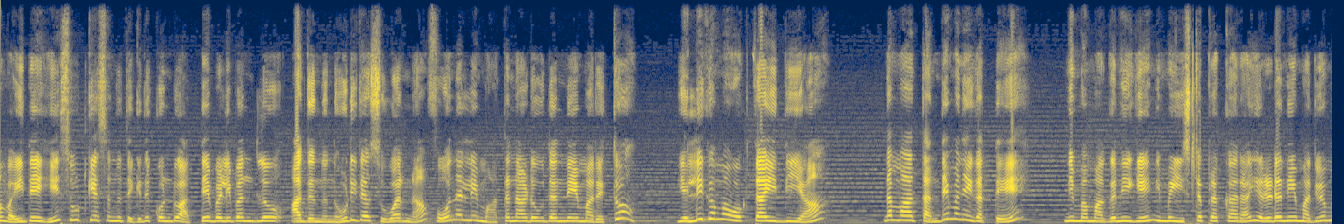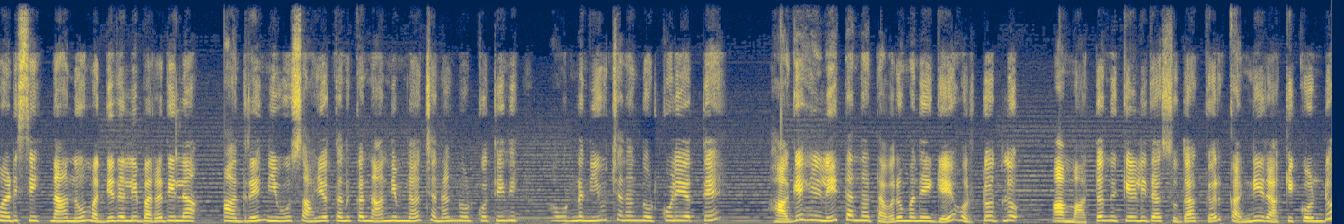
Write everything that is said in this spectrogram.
ವೈದೇಹಿ ಸೂಟ್ ಅನ್ನು ತೆಗೆದುಕೊಂಡು ಅತ್ತೆ ಬಳಿ ಬಂದ್ಲು. ಅದನ್ನು ನೋಡಿದ ಸುವರ್ಣ ಫೋನಲ್ಲಿ ಮಾತನಾಡುವುದನ್ನೇ ಮರೆತು, ಎಲ್ಲಿಗಮ್ಮ ಹೋಗ್ತಾ ಇದ್ದೀಯಾ? ನಮ್ಮ ತಂದೆ ಮನೆಗತ್ತೆ. ನಿಮ್ಮ ಮಗನಿಗೆ ನಿಮ್ಮ ಇಷ್ಟ ಪ್ರಕಾರ ಎರಡನೇ ಮದುವೆ ಮಾಡಿಸಿ. ನಾನು ಮಧ್ಯದಲ್ಲಿ ಬರೋದಿಲ್ಲ. ಆದ್ರೆ ನೀವು ಸಾಯೋ ತನಕ ನಾನ್ ನಿಮ್ನ ಚೆನ್ನಾಗಿ ನೋಡ್ಕೋತೀನಿ. ಅವ್ರನ್ನ ನೀವು ಚೆನ್ನಾಗಿ ನೋಡ್ಕೊಳ್ಳಿ ಅತ್ತೆ. ಹಾಗೆ ಹೇಳಿ ತನ್ನ ತವರು ಮನೆಗೆ ಹೊರಟೋದ್ಲು. ಆ ಮಾತನ್ನು ಕೇಳಿದ ಸುಧಾಕರ್ ಕಣ್ಣೀರ್ ಹಾಕಿಕೊಂಡು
